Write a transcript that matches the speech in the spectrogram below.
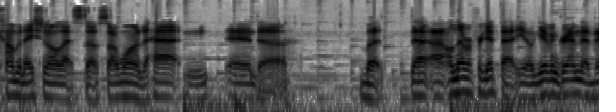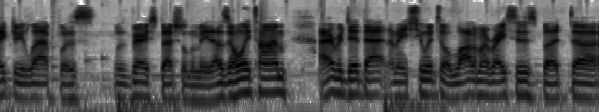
combination all that stuff. So I wanted a hat and and uh, but that, I'll never forget that. You know, giving Graham that victory lap was was very special to me. That was the only time I ever did that. I mean, she went to a lot of my races, but uh,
